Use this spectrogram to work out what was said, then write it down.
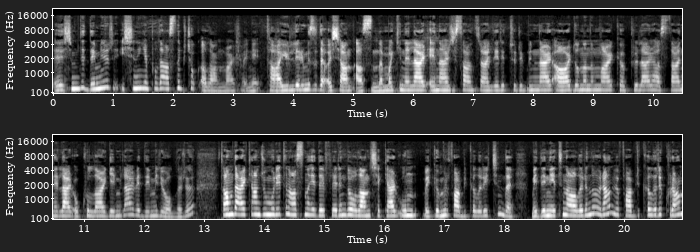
E, şimdi demir işinin yapıldığı aslında birçok alan var. Hani tahayyüllerimizi de aşan aslında makineler, enerji santralleri, tribünler, ağır donanımlar, köprüler, hastaneler, okullar, gemiler ve demir yolları. Tam da erken cumhuriyetin aslında hedeflerinde olan şeker, un ve kömür fabrikaları için de medeniyetin ağlarını öğren ve fabrikaları kuran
